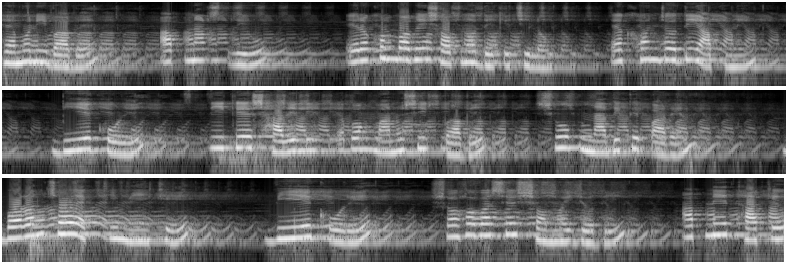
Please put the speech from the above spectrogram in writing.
তেমনইভাবে আপনার স্ত্রীও এরকমভাবে স্বপ্ন দেখেছিল। এখন যদি আপনি বিয়ে করে স্ত্রীকে শারীরিক এবং মানসিকভাবে সুখ না দিতে পারেন, বরঞ্চ একটি মেয়েকে বিয়ে করে সহবাসের সময় যদি আপনি থাকেও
